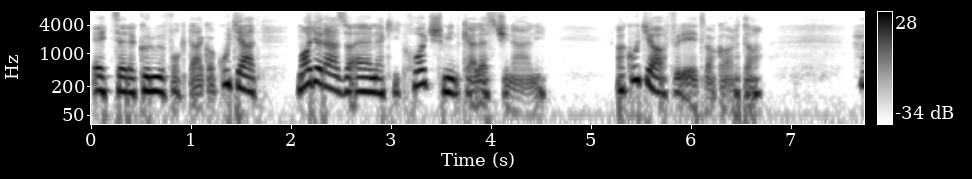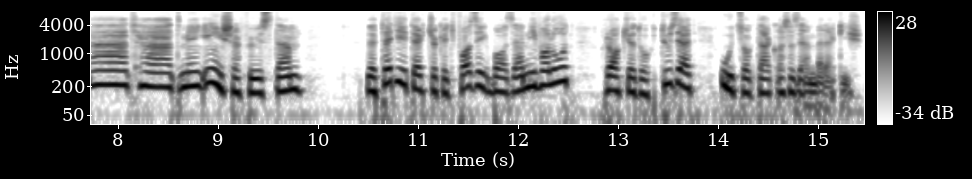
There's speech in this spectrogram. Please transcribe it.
Egyszerre körülfogták a kutyát, magyarázza el nekik, hogy mind kell ezt csinálni. A kutya a fülét vakarta. Hát, hát, még én se főztem, de tegyétek csak egy fazékba az ennivalót, rakjatok tüzet, úgy szokták azt az emberek is.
